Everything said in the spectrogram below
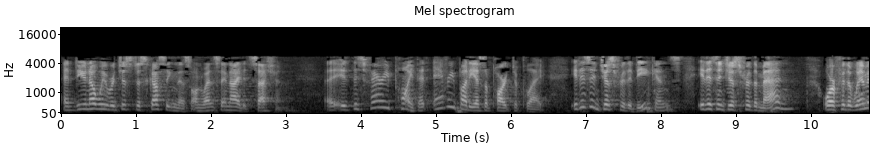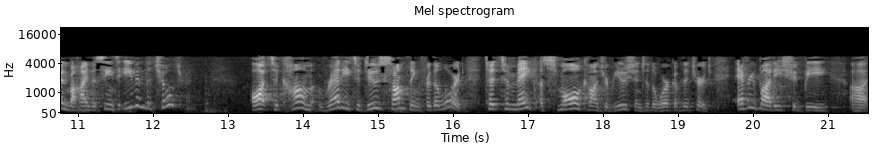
And do you know, we were just discussing this on Wednesday night at session. Uh, it, this very point that everybody has a part to play. It isn't just for the deacons, it isn't just for the men or for the women behind the scenes, even the children ought to come ready to do something for the Lord, to, to make a small contribution to the work of the church. Everybody should be uh,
